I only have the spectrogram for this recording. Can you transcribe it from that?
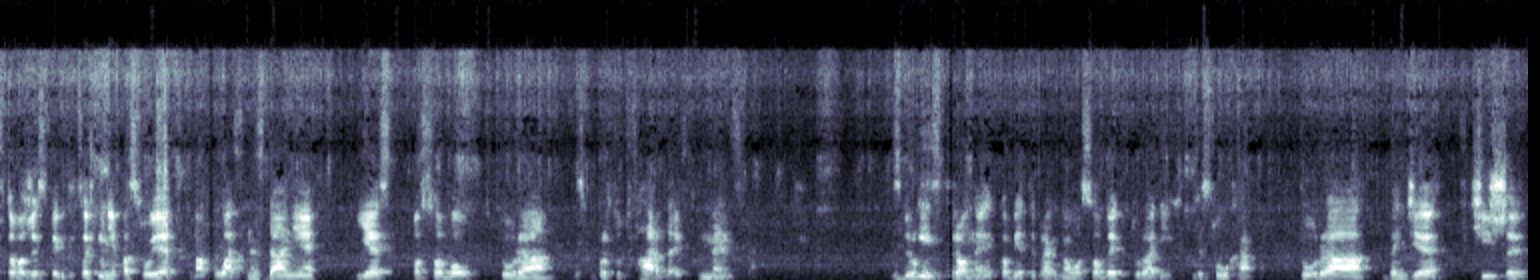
w towarzystwie, gdy coś mu nie pasuje, ma własne zdanie, jest osobą, która jest po prostu twarda, jest męska. Z drugiej strony kobiety pragną osoby, która ich wysłucha, która będzie w ciszy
